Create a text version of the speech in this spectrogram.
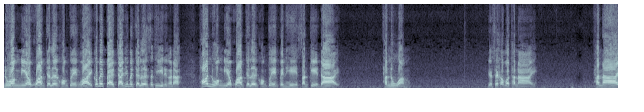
หน่วงเหนียวความเจริญของตัวเองไว้ ก็ไม่แปลกใจที่ไม่เจริญสักทีหนึ่งอะนะเพราะหน่วงเหนียวความเจริญของตัวเองเป็นเหตุสังเกตได้ทะนวง อย่าใช้คำว่าทนาย ทนาย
